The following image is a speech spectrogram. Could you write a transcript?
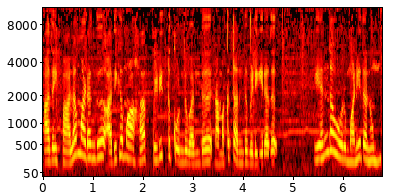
அதை பல மடங்கு அதிகமாக பிடித்து கொண்டு வந்து நமக்கு தந்து விடுகிறது. எந்த ஒரு மனிதனும்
